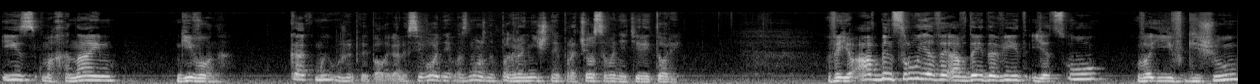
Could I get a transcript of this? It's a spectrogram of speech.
из Маханаим Гивона. Как мы уже предполагали сегодня, возможно, пограничное прочесывание территорий. ויואב בן צרויה ועבדי דוד יצאו ויפגשו,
